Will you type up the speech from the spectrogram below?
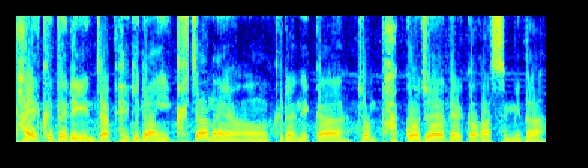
바이크들이 이제 배기량이 크잖아요. 그러니까 좀 바꿔줘야 될 것 같습니다.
